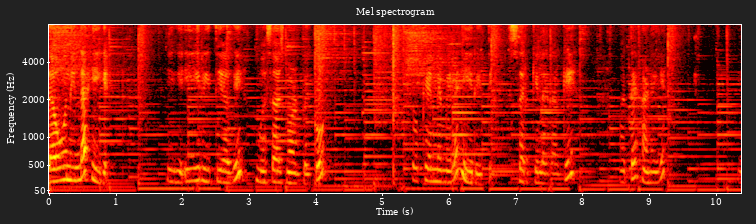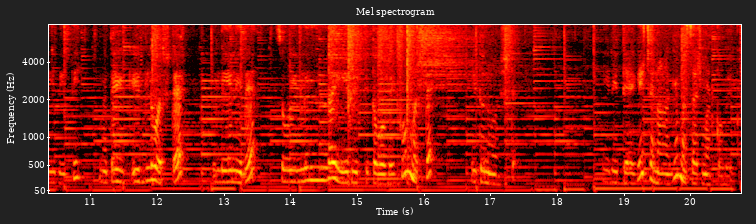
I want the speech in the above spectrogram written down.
ಡೌನಿಂದ ಹೀಗೆ. ಹೀಗೆ ಈ ರೀತಿಯಾಗಿ ಮಸಾಜ್ ಮಾಡಬೇಕು. ಸೊ ಕೆನ್ನೆ ಮೇಲೆ ಈ ರೀತಿ ಸರ್ಕ್ಯುಲರ್ ಆಗಿ ಮತ್ತು ಹಣೆಗೆ ಈ ರೀತಿ ಮತ್ತು ಇಲ್ಲೂ ಅಷ್ಟೇ. ಇಲ್ಲಿ ಏನಿದೆ? ಸೊ ಇಲ್ಲಿಂದ ಈ ರೀತಿ ತಗೋಬೇಕು ಮತ್ತು ಇದನ್ನು ಅಷ್ಟೇ. ಈ ರೀತಿಯಾಗಿ ಚೆನ್ನಾಗಿ ಮಸಾಜ್ ಮಾಡ್ಕೋಬೇಕು.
